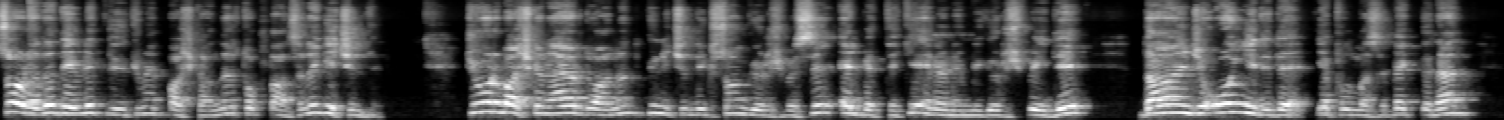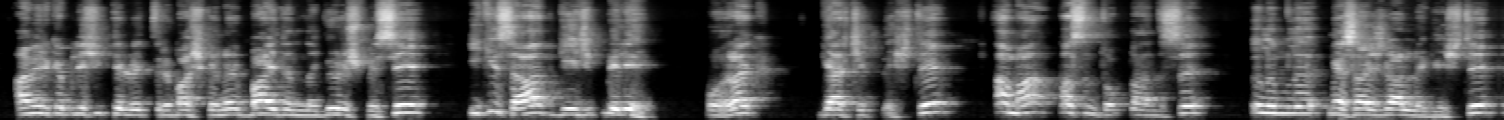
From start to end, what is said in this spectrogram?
Sonra da devlet ve hükümet başkanları toplantısına geçildi. Cumhurbaşkanı Erdoğan'ın gün içindeki son görüşmesi elbette ki en önemli görüşmeydi. Daha önce 17'de yapılması beklenen Amerika Birleşik Devletleri Başkanı Biden'la görüşmesi 2 saat gecikmeli olarak gerçekleşti. Ama basın toplantısı ılımlı mesajlarla geçti.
